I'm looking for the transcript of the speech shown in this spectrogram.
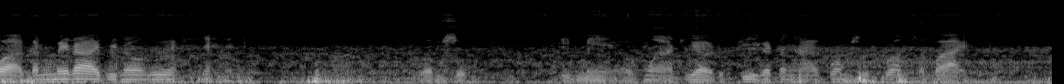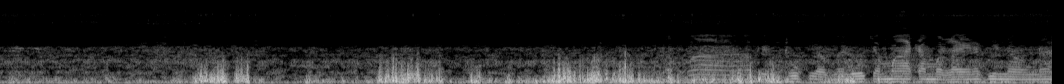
ว่ากันไม่ได้พี่น้องเอ้ยความสุข ที่มีออกมาเที่ยวทุกที่ก็ต้องหาความสุขความสบายมาเป็นทุกข์เราไม่รู้จะมาทำอะไรนะพี่น้องนะ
